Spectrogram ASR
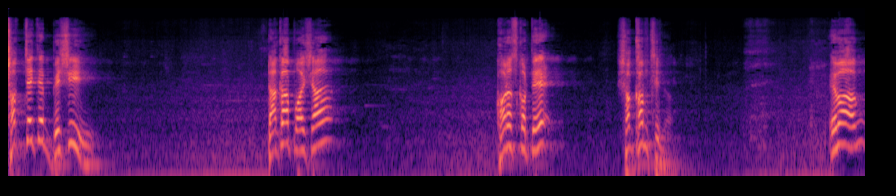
সবচাইতে বেশি টাকা পয়সা খরচ করতে সক্ষম ছিল। এবং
